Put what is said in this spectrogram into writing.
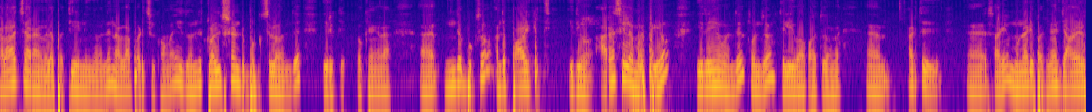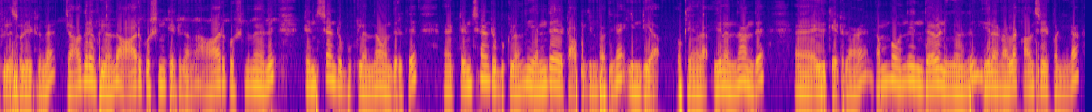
கலாச்சாரங்களை பற்றி நீங்கள் வந்து நல்லா படிச்சுக்கோங்க. இது வந்து டுவெல்த் ஸ்டாண்டர்ட் புக்ஸில் வந்து இருக்குது ஓகேங்களா இந்த புக்ஸும் அந்த பாலிடிக்ஸ் இதையும் அரசியலமைப்பையும் இதையும் வந்து கொஞ்சம் தெளிவாக பார்த்துக்கோங்க. அடுத்தது சாரி முன்னாடி பார்த்தீங்கன்னா ஜாகிரஃபியில் சொல்லிட்டு இருந்தேன். ஜாகிரஃபியில் வந்து ஆறு கொஸ்டின் கேட்டிருக்காங்க. ஆறு கொஸ்டினுமே வந்து டென்த் ஸ்டாண்டர்ட் புக்லேருந்து தான் வந்திருக்கு. டென்த் ஸ்டாண்டர்ட் புக்கில் வந்து எந்த டாபிக்னு பார்த்தீங்கன்னா இந்தியா. ஓகேங்களா இதுலேருந்து தான் அந்த இது கேட்டிருக்காங்க. நம்ம வந்து இந்த தடவை நீங்கள் வந்து இதில் நல்லா கான்சன்ட்ரேட் பண்ணிங்கன்னா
